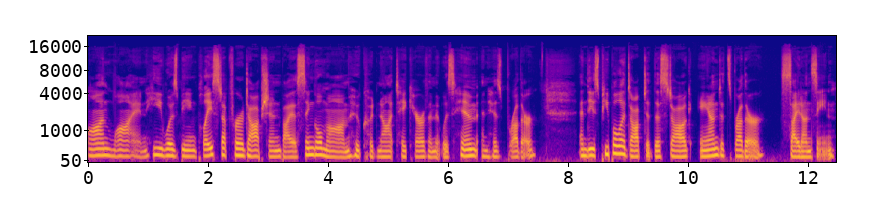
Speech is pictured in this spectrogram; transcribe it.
online. He was being placed up for adoption by a single mom who could not take care of him. It was him and his brother. And these people adopted this dog and its brother sight unseen.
